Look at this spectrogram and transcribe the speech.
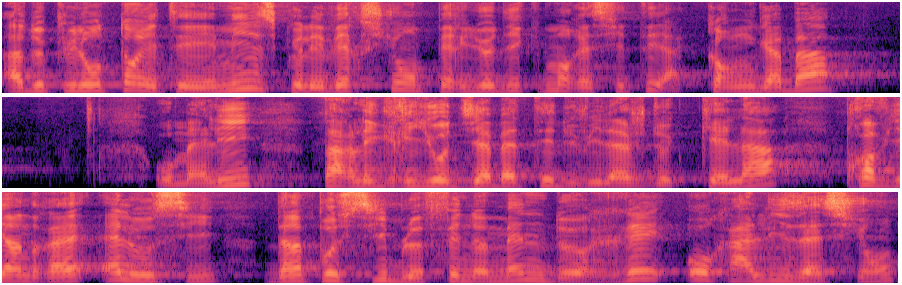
a depuis longtemps été émise que les versions périodiquement récitées à Kangaba, au Mali par les griots diabatés du village de Kela proviendrait, elle aussi, d'un possible phénomène de réoralisation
